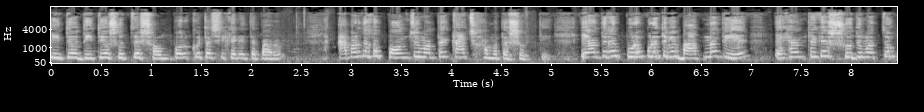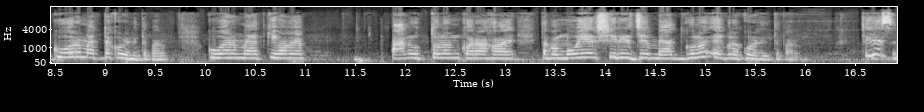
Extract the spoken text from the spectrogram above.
তৃতীয়, দ্বিতীয় সূত্রের সম্পর্কটা শিখে নিতে পারো। আবার দেখো পঞ্চম অধ্যায়, কাজ ক্ষমতা শক্তি। এই অধ্যায়টা পুরোপুরি তুমি বাদ না দিয়ে এখান থেকে শুধুমাত্র কুয়ার ম্যাথটা করে নিতে পারো। কুয়ার ম্যাথ কীভাবে পান উত্তোলন করা হয়, তারপর মইয়ের সিঁড়ির যে ম্যাথগুলো, এগুলো করে নিতে পারো। ঠিক আছে?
